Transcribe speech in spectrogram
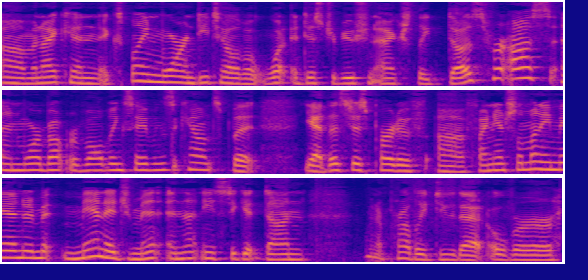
Um, and I can explain more in detail about what a distribution actually does for us and more about revolving savings accounts. But yeah, that's just part of uh, financial money man management, and that needs to get done I'm going to probably do that over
